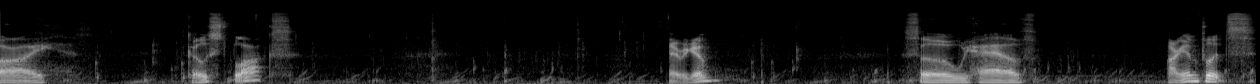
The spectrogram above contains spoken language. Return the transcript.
by ghost blocks. There we go. So we have our inputs,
